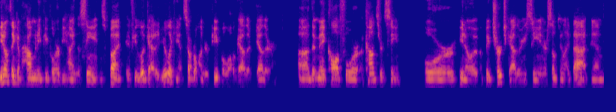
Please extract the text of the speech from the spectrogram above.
you don't think of how many people are behind the scenes, but if you look at it, you're looking at several hundred people all gathered together uh, that may call for a concert scene or you know a, big church gathering scene or something like that. And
